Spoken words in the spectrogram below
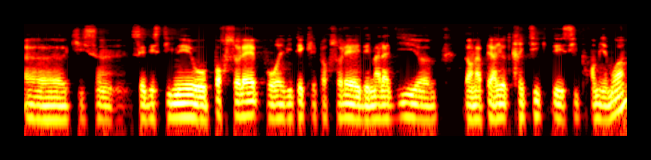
euh, qui s'est destiné aux porcelets pour éviter que les porcelets aient des maladies dans la période critique des six premiers mois.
